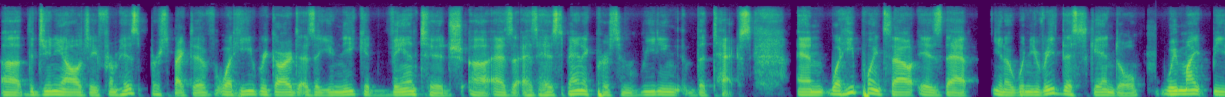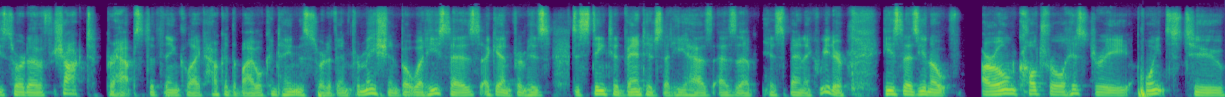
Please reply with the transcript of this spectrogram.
uh, the genealogy from his perspective, what he regards as a unique advantage uh, as as a Hispanic person reading the text. And what he points out is that you know, when you read this scandal, we might be sort of shocked, perhaps, to think like, how could the Bible contain this sort of information? But what he says, again, from his distinct advantage that he has as a Hispanic reader, he says, you know, our own cultural history points to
